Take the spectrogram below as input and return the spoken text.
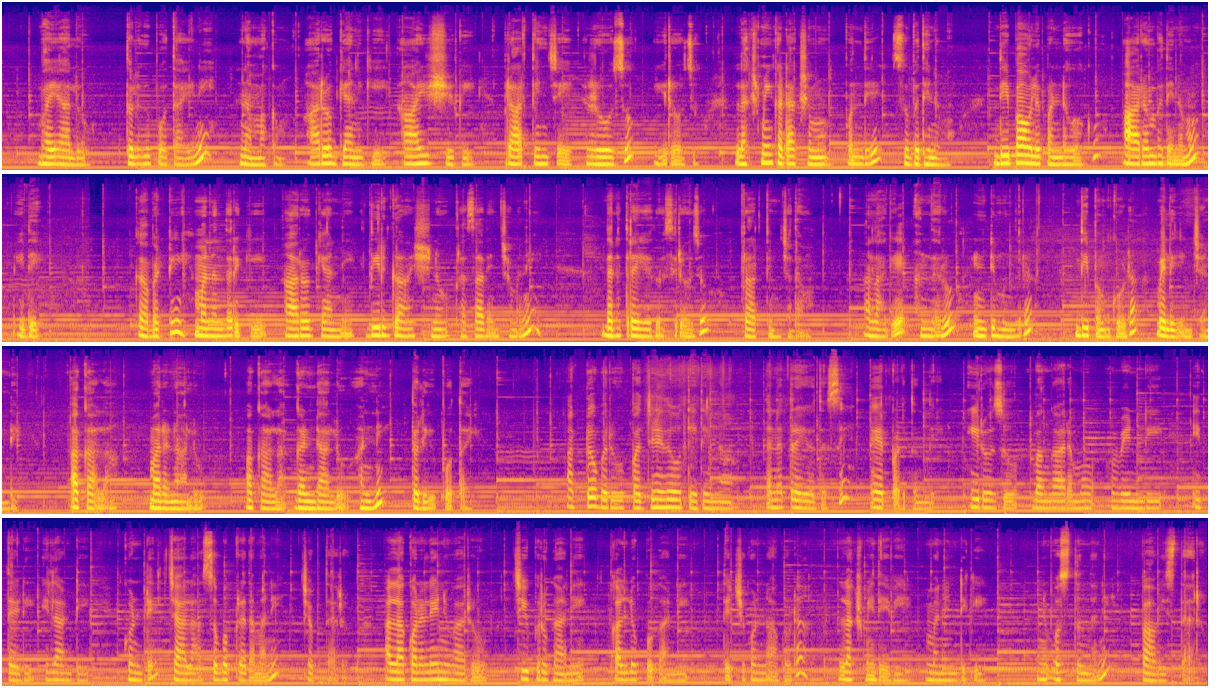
భయాలు తొలగిపోతాయని నమ్మకం. ఆరోగ్యానికి ఆయుష్కి ప్రార్థించే రోజు ఈరోజు లక్ష్మీ కటాక్షము పొందే శుభదినము. దీపావళి పండుగకు ఆరంభ దినము ఇదే. కాబట్టి మనందరికీ ఆరోగ్యాన్ని దీర్ఘాయుష్ను ప్రసాదించమని ధనత్రయోదశి రోజు ప్రార్థించదాం. అలాగే అందరూ ఇంటి ముందర దీపం కూడా వెలిగించండి. అకాల మరణాలు అకాల గండాలు అన్నీ తొలగిపోతాయి. అక్టోబరు పద్దెనిమిదవ తేదీన ధనత్రయోదశి ఏర్పడుతుంది. ఈరోజు బంగారము వెండి ఇత్తడి ఇలాంటి కొంటే చాలా శుభప్రదమని చెప్తారు అలా కొనలేని వారు చీపురు కానీ కల్లుప్పు కానీ తెచ్చుకున్నా కూడా లక్ష్మీదేవి మన ఇంటికి వస్తుందని భావిస్తారు.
